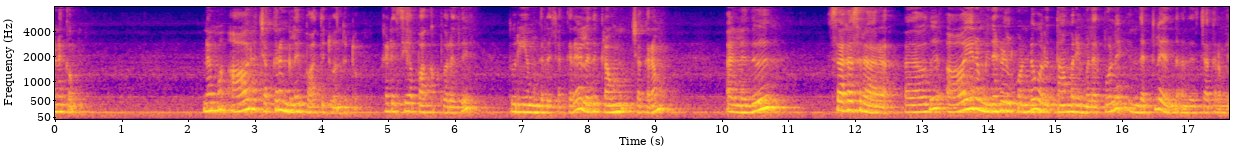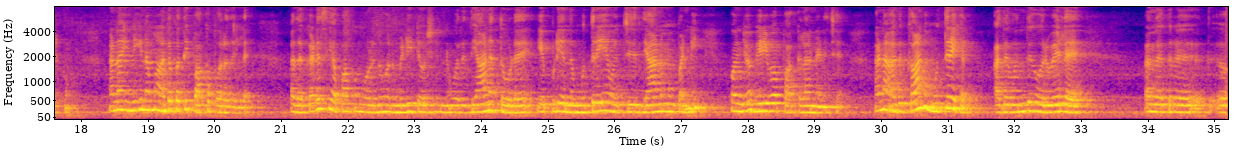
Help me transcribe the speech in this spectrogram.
வணக்கம். நம்ம ஆறு சக்கரங்களை பார்த்துட்டு வந்துட்டோம். கடைசியாக பார்க்க போகிறது துரியம்ங்கிற சக்கரை அல்லது க்ரௌன் சக்கரம் அல்லது சகசிரார அதாவது ஆயிரம் இதழ்கள் கொண்ட ஒரு தாமரை மலர் போல் இந்த இடத்துல இந்த அந்த சக்கரம் இருக்கும். ஆனால் இன்றைக்கி நம்ம அதை பற்றி பார்க்க போகிறது இல்லை அதை கடைசியாக பார்க்கும்பொழுது ஒரு மெடிடேஷன் ஒரு தியானத்தோட எப்படி அந்த முத்திரையும் வச்சு தியானமும் பண்ணி கொஞ்சம் விரிவாக பார்க்கலான்னு நினச்சேன். ஆனால் அதுக்கான முத்திரைகள் அதை வந்து ஒருவேளை அந்த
